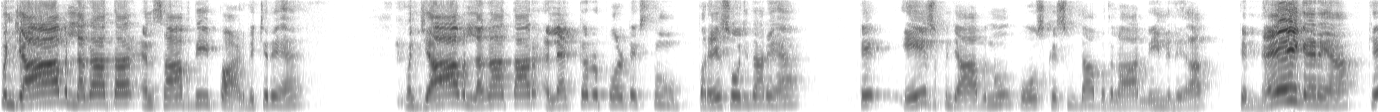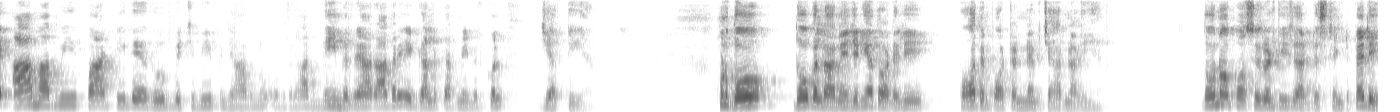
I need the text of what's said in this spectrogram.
ਪੰਜਾਬ ਲਗਾਤਾਰ ਇਨਸਾਫ ਦੀ ਭਾਲ ਵਿੱਚ ਰਿਹਾ ਹੈ। ਪੰਜਾਬ ਲਗਾਤਾਰ ਇਲੈਕਟਰ ਪੋਲਿਟਿਕਸ ਤੋਂ ਪਰੇ ਸੋਚਦਾ ਰਿਹਾ ਹੈ ਤੇ ਇਸ ਪੰਜਾਬ ਨੂੰ ਉਸ ਕਿਸਮ ਦਾ ਬਦਲਾਅ ਨਹੀਂ ਮਿਲਿਆ। ਤੇ ਮੈਂ ਇਹ ਕਹਿ ਰਿਹਾ ਕਿ ਆਮ ਆਦਮੀ ਪਾਰਟੀ ਦੇ ਰੂਪ ਵਿੱਚ ਵੀ ਪੰਜਾਬ ਨੂੰ ਉਹ ਬਦਲਾਅ ਨਹੀਂ ਮਿਲ ਰਿਹਾ। ਰਾਦਰ, ਇਹ ਗੱਲ ਕਰਨੀ ਬਿਲਕੁਲ ਜਿਆਤੀ ਹੈ। ਹੁਣ ਦੋ ਦੋ ਗੱਲਾਂ ਨੇ ਜਿਹੜੀਆਂ ਤੁਹਾਡੇ ਲਈ ਬਹੁਤ ਇੰਪੋਰਟੈਂਟ ਨੇ ਵਿਚਾਰਨ ਵਾਲੀਆਂ ਦੋਨੋਂ ਪੋਸਿਬਿਲਿਟੀਜ਼ ਆਰ ਡਿਸਟਿੰਕਟ ਪਹਿਲੀ,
